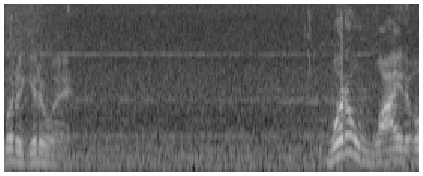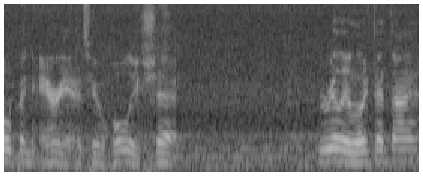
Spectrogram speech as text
What a getaway. What a wide open area, too. Holy shit. You really looked at that?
